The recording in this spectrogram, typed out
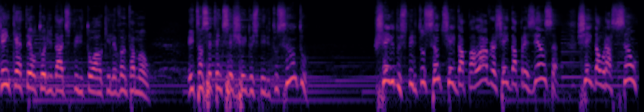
Quem quer ter autoridade espiritual aqui, levanta a mão. Então você tem que ser cheio do Espírito Santo cheio do Espírito Santo, cheio da palavra, cheio da presença, cheio da oração.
